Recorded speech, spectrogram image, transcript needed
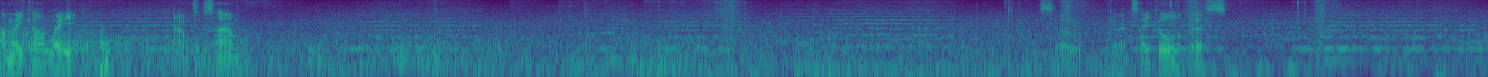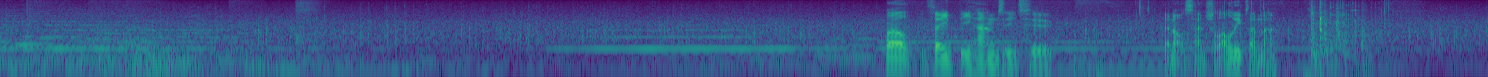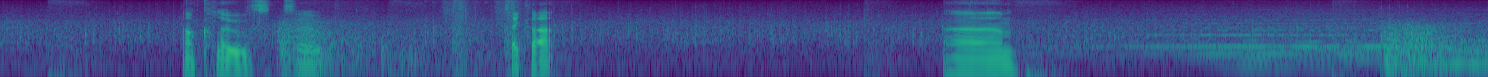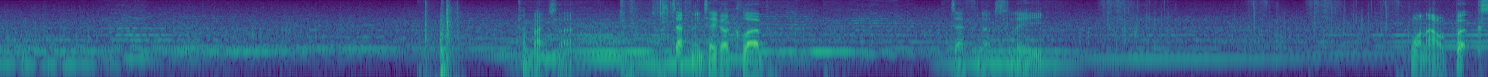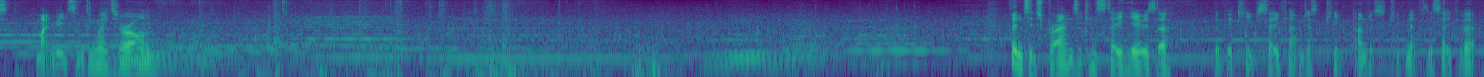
and make our way out of town. Going to take all of this. Well, they'd be handy to... They're not essential. I'll leave them there. Our clothes. So... Take that. Um... Come back to that. Definitely take our club. Definitely want our books. Might read something later on. Vintage brands, you can stay here as a bit of a keepsake. I'm just keep I'm just keeping it for the sake of it.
